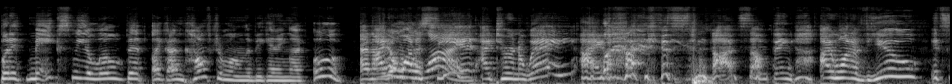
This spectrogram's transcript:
but it makes me a little bit like uncomfortable in the beginning. Like, ooh, and I, I don't want want to see it. I turn away. I it's not something I want to view. It's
